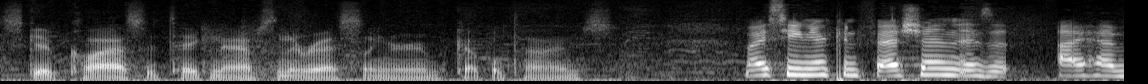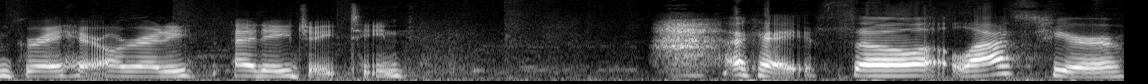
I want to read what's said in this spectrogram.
skipped class to take naps in the wrestling room a couple times. My senior confession is that I have gray hair already at age 18. Okay, so last year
